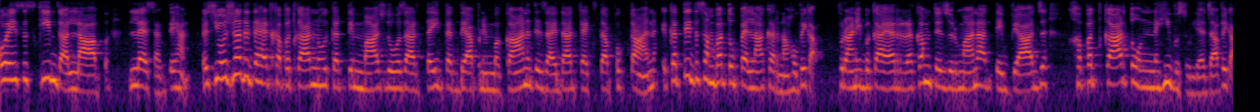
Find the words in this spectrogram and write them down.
ਉਹ ਇਸ ਸਕੀਮ ਦਾ ਲਾਭ ਲੈ ਸਕਦੇ ਹਨ। ਇਸ ਯੋਜਨਾ ਦੇ ਤਹਿਤ ਖਪਤਕਾਰ ਨੂੰ 31 ਮਾਰਚ 2023 ਤੱਕ ਦੇ ਆਪਣੇ ਮਕਾਨ ਅਤੇ ਜਾਇਦਾਦ ਟੈਕਸ ਦਾ ਭੁਗਤਾਨ 31 ਦਸੰਬਰ ਤੋਂ ਪਹਿਲਾਂ ਕਰਨਾ ਹੋਵੇਗਾ। ਪੁਰਾਣੀ ਬਕਾਇਆ ਰਕਮ ਤੇ ਜੁਰਮਾਨਾ ਤੇ ਵਿਆਜ ਖਪਤਕਾਰ ਤੋਂ ਨਹੀਂ ਵਸੂਲਿਆ ਜਾਵੇਗਾ।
